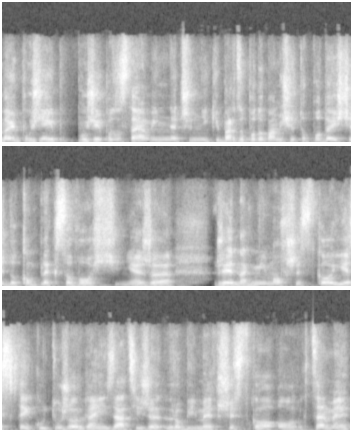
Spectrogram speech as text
No i później, później pozostają inne czynniki. Bardzo podoba mi się to podejście do kompleksowości, nie? Że, że jednak mimo wszystko jest w tej kulturze organizacji, że robimy wszystko, o, chcemy,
